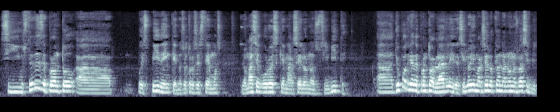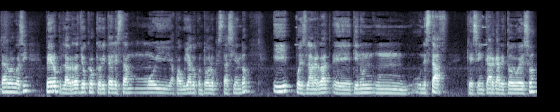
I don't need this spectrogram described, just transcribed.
Si ustedes de pronto uh, pues piden que nosotros estemos, lo más seguro es que Marcelo nos invite. Uh, yo podría de pronto hablarle y decirle, oye Marcelo, ¿qué onda? ¿No nos vas a invitar o algo así? Pero pues la verdad yo creo que ahorita él está muy apabullado con todo lo que está haciendo y pues la verdad eh, tiene un, un, staff que se encarga de todo eso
